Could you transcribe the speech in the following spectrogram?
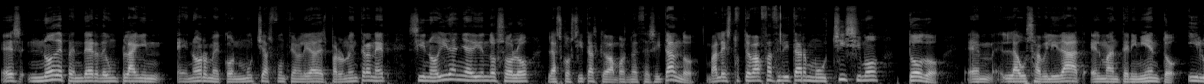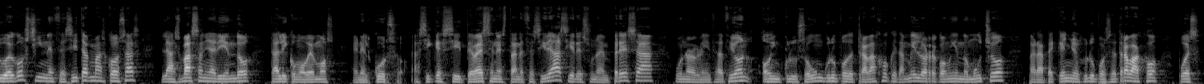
es no depender de un plugin enorme con muchas funcionalidades para una intranet, sino ir añadiendo solo las cositas que vamos necesitando. ¿Vale? Esto te va a facilitar muchísimo todo, em, la usabilidad, el mantenimiento y luego si necesitas más cosas las vas añadiendo tal y como vemos en el curso. Así que si te ves en esta necesidad, si eres una empresa, una organización o incluso un grupo de trabajo, que también lo recomiendo mucho para pequeños grupos de trabajo, pues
